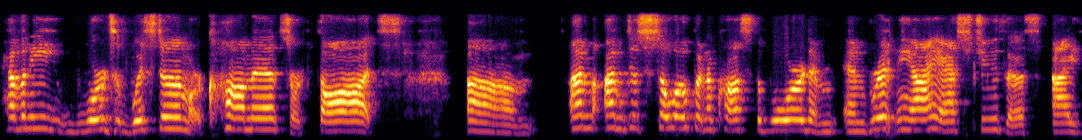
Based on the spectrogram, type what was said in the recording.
have any words of wisdom or comments or thoughts? Um, I'm, I'm just so open across the board and, and Brittany, I asked you this, I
